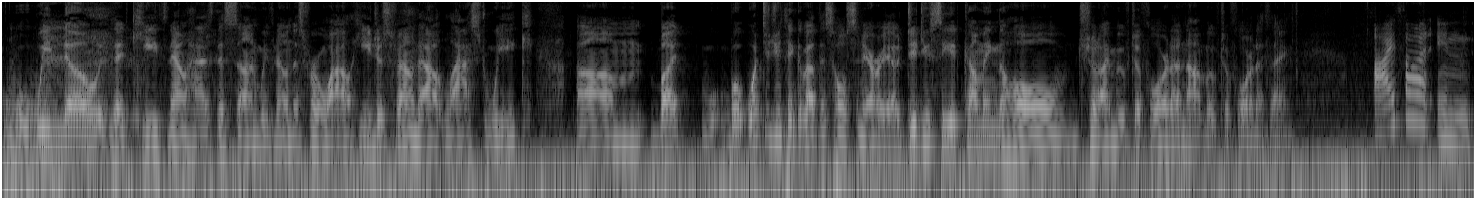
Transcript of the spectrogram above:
We know that Keith now has this son. We've known this for a while. He just found out last week. Um, but but what did you think about this whole scenario? Did you see it coming? The whole should I move to Florida, not move to Florida thing. I thought in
